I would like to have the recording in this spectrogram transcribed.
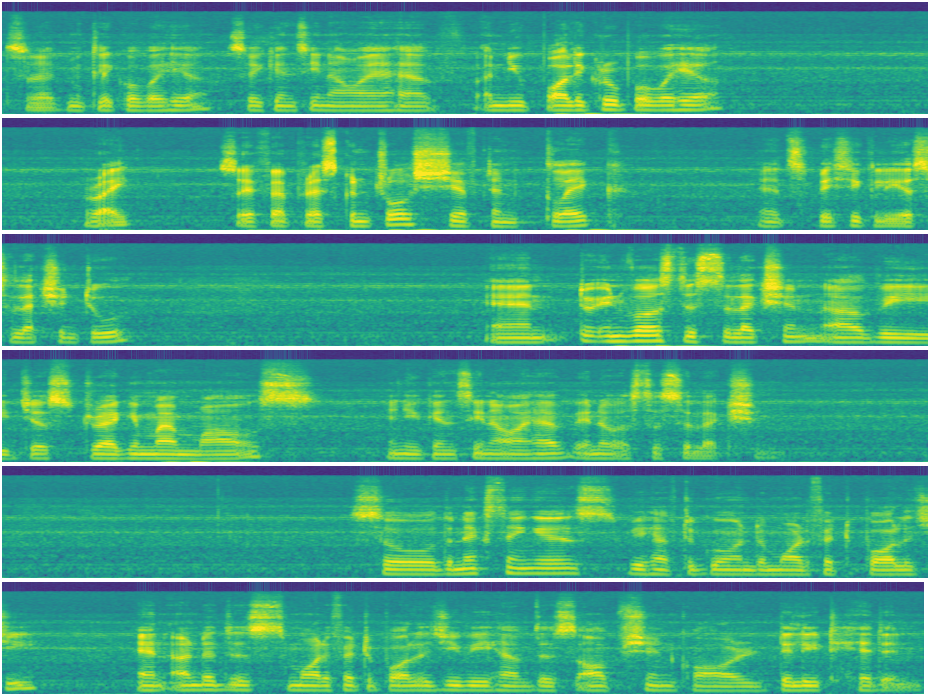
So let me click over here. So you can see now I have a new polygroup over here right? So if I press ctrl shift and click it's basically a selection tool and to inverse this selection I'll be just dragging my mouse and you can see now I have inverse the selection. So the next thing is we have to go under modify topology and under this modify topology we have this option called delete hidden.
